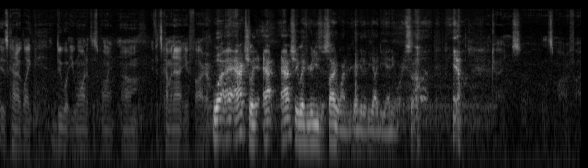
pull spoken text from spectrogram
is kind of like do what you want at this point. Um, if it's coming at you, fire. Well, actually, actually, if you're going to use a sidewinder, you're going to get a VID anyway. So, yeah. Okay. So let's modify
